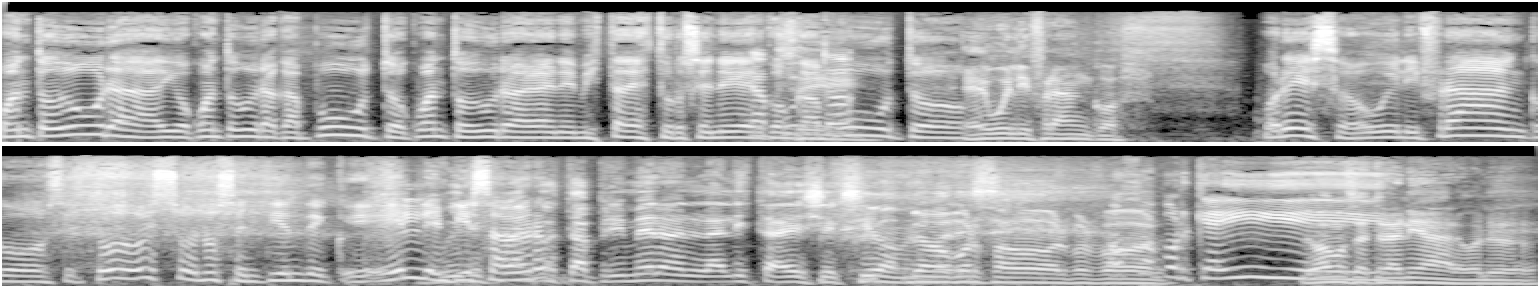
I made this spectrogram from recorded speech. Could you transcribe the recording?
¿Cuánto dura? Digo, ¿cuánto dura Caputo? ¿Cuánto dura la enemistad de Sturzenegger con Caputo. El Willy Francos. Por eso, Willy Franco, se- todo eso no se entiende. Él empieza a Willy ver. Franco está primero en la lista de eyección. No, por favor, por favor. Ojo, porque ahí. Lo vamos a extrañar, boludo.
